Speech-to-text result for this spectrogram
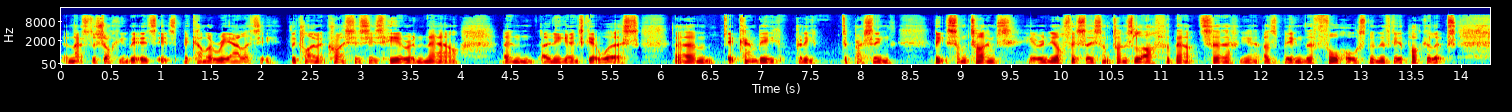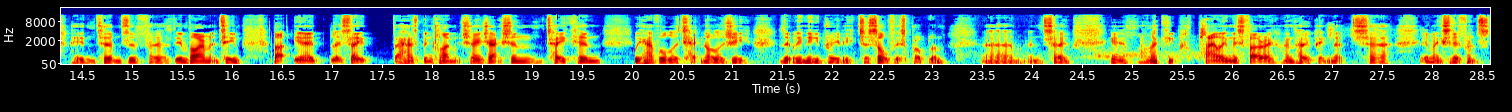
And that's the shocking bit. It's, it's become a reality. The climate crisis is here and now and only going to get worse. Um, it can be pretty depressing beat sometimes. Here in the office, they sometimes laugh about uh, you know us being the four horsemen of the apocalypse in terms of uh, the environment team. But you know, let's say there has been climate change action taken. We have all the technology that we need really to solve this problem. Um, and so, you know, I keep ploughing this furrow and hoping that uh, it makes a difference.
